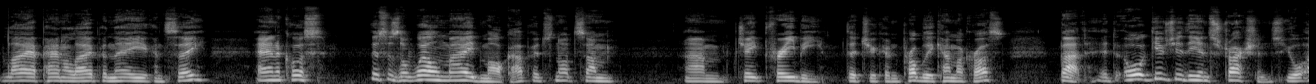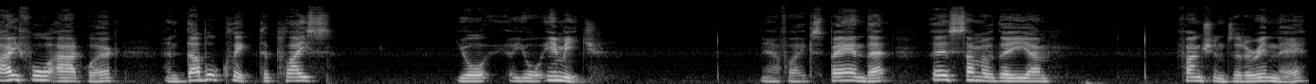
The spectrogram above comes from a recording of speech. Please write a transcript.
layer panel open there, you can see. And of course, this is a well-made mock-up. It's not some um, cheap freebie that you can probably come across. But it all gives you the instructions, your A4 artwork, and double click to place your, your image. Now if I expand that, there's some of the um, functions that are in there.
